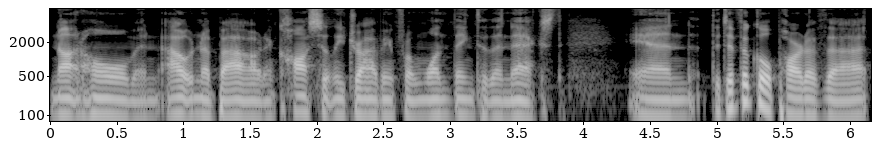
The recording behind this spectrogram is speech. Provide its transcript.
not home and out and about and constantly driving from one thing to the next. And the difficult part of that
